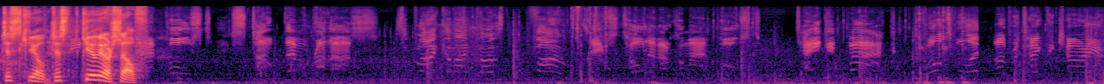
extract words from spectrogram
Just kill, just kill yourself. Post. Stop them, brothers. Supply command post. Fire. They've stolen our command post. Take it back. Multiple. I'll protect the carrier.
